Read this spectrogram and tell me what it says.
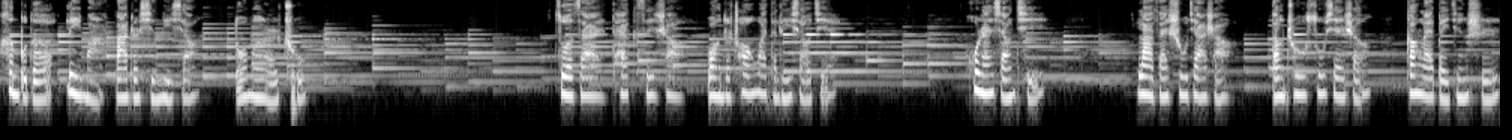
恨不得立马拉着行李箱夺门而出。坐在 taxi 上望着窗外的李小姐，忽然想起落在书架上当初苏先生刚来北京时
